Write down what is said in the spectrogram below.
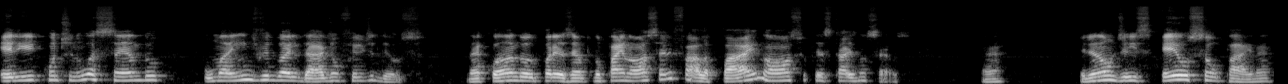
ele continua sendo uma individualidade, um filho de Deus. Né? Quando, por exemplo, no Pai Nosso, ele fala, Pai Nosso que estais nos céus. Né? Ele não diz, eu sou o Pai, né?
